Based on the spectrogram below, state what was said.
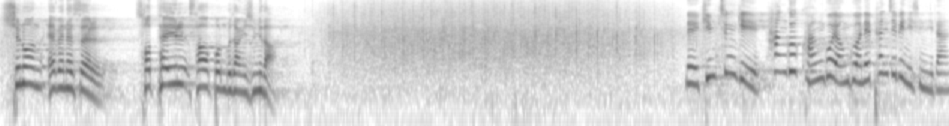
신원 에베네셀 서태일 사업본부장이십니다. 네, 김춘기 한국광고연구원의 편집인이십니다.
